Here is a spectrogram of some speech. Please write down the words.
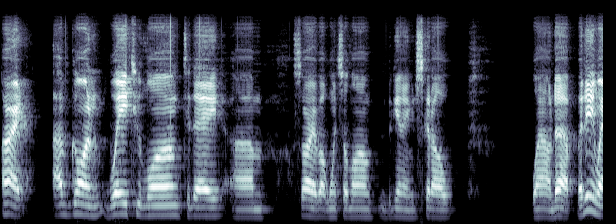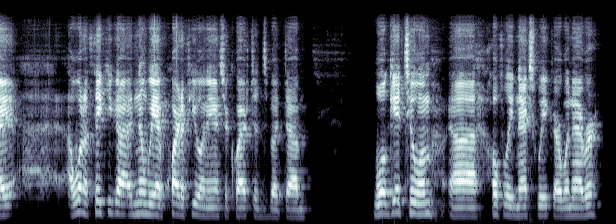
All right, I've gone way too long today. Um, sorry about went so long in the beginning. Just got all wound up. But anyway, I want to thank you guys. I know we have quite a few unanswered questions, but um, we'll get to them uh, hopefully next week or whenever.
